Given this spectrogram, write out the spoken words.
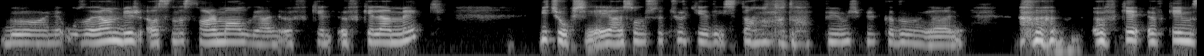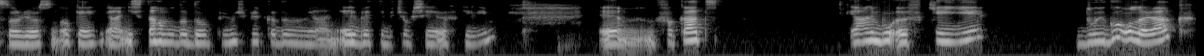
böyle uzayan bir aslında sarmal yani öfke, öfkelenmek birçok şeye yani sonuçta Türkiye'de İstanbul'da doğup büyümüş bir kadınım yani. Öfke öfkeyi mi soruyorsun? Okey. Yani İstanbul'da doğup büyümüş bir kadınım yani. Elbette birçok şeye öfkeliyim. E, fakat yani bu öfkeyi duygu olarak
